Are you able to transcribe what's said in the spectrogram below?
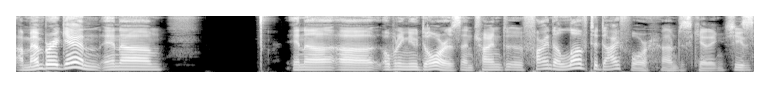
a member again in um in uh, uh opening new doors and trying to find a love to die for. I'm just kidding. She's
